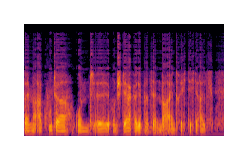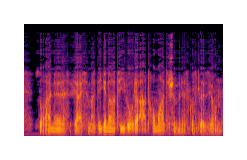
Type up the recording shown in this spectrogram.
sag ich mal, akuter und, äh, und stärker den Patienten beeinträchtigt als so eine, ja, ich sag mal, degenerative oder atraumatische Meniskusläsion.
